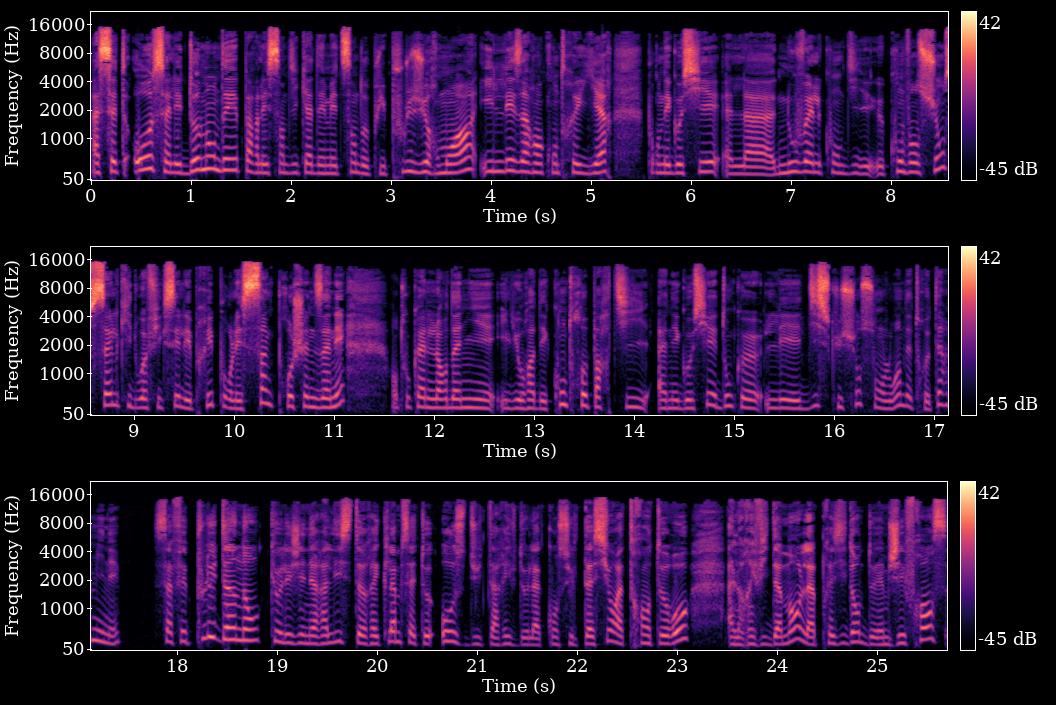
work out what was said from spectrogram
à cette hausse. Elle est demandée par les syndicats des médecins depuis plusieurs mois. Il les a rencontrés hier pour négocier la nouvelle euh, convention, celle qui doit fixer les prix pour les cinq prochaines années. En tout cas, lors d'année, il y aura des contreparties à négocier et donc euh, les discussions sont loin d'être terminé. Ça fait plus d'un an que les généralistes réclament cette hausse du tarif de la consultation à 30 euros. Alors évidemment, la présidente de MG France,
